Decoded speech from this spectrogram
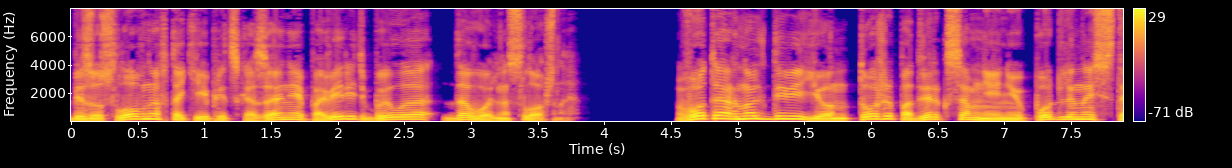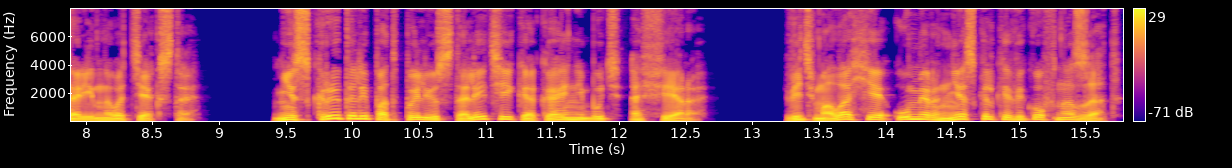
Безусловно, в такие предсказания поверить было довольно сложно. Вот и Арнольд де Вийон тоже подверг сомнению подлинность старинного текста. Не скрыта ли под пылью столетий какая-нибудь афера? Ведь Малахия умер несколько веков назад.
